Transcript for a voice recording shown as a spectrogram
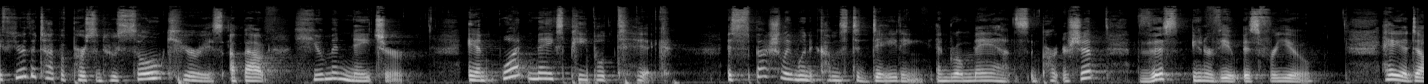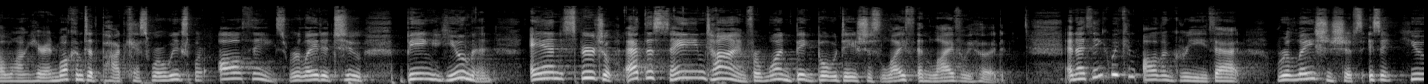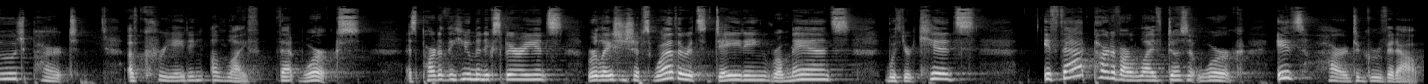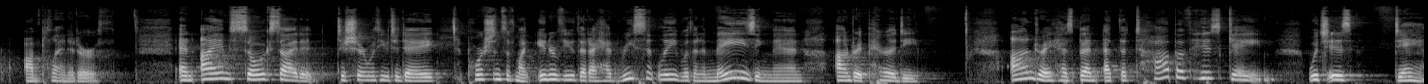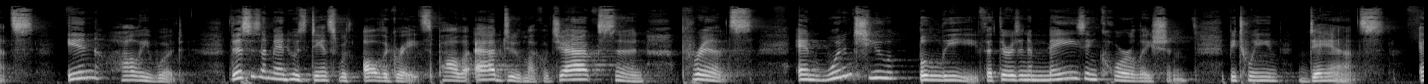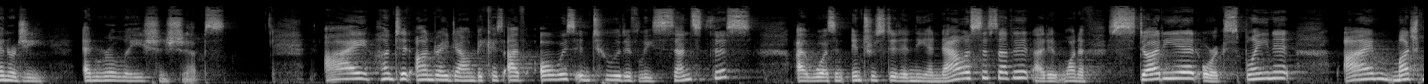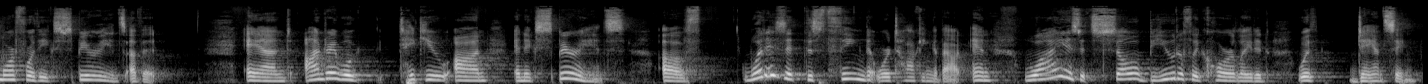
If you're the type of person who's so curious about human nature and what makes people tick, especially when it comes to dating and romance and partnership, this interview is for you. Hey, Adele Wong here, and welcome to the podcast where we explore all things related to being human and spiritual at the same time for one big, bodacious life and livelihood. And I think we can all agree that relationships is a huge part of creating a life that works. As part of the human experience, relationships, whether it's dating, romance, with your kids, if that part of our life doesn't work, it's hard to groove it out on planet Earth. And I am so excited to share with you today portions of my interview that I had recently with an amazing man, Andre Paradis. Andre has been at the top of his game, which is dance in Hollywood. This is a man who's danced with all the greats Paula Abdul, Michael Jackson, Prince. And wouldn't you believe that there is an amazing correlation between dance, energy, and relationships? I hunted Andre down because I've always intuitively sensed this. I wasn't interested in the analysis of it. I didn't want to study it or explain it. I'm much more for the experience of it. And Andre will take you on an experience of what is it, this thing that we're talking about, and why is it so beautifully correlated with dancing?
